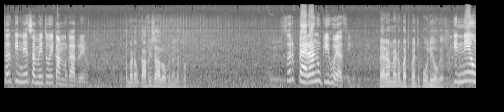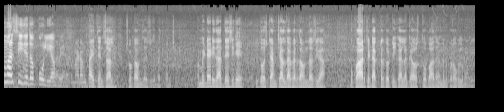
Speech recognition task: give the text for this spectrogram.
ਸਰ ਕਿੰਨੇ ਸਮੇਂ ਤੋਂ ਇਹ ਕੰਮ ਕਰ ਰਹੇ ਹੋ? ਤਾਂ ਮੈਡਮ ਕਾਫੀ ਸਾਲ ਹੋ ਗਏ ਨੇ ਲਗਭਗ। ਸਰ ਪੈਰਾਂ ਨੂੰ ਕੀ ਹੋਇਆ ਸੀ? ਪੈਰਾਂ ਮੈਡਮ ਬਚਪਨ 'ਚ ਪੋਲੀਓ ਹੋ ਗਿਆ ਸੀ। ਕਿੰਨੀ ਉਮਰ ਸੀ ਜਦੋਂ ਪੋਲੀਆ ਹੋਇਆ? ਮੈਡਮ 2.5 3 ਸਾਲ ਛੋਟਾ ਹੁੰਦਾ ਸੀਗਾ ਬਚਪਨ 'ਚ। ਮੰਮੀ ਡੈਡੀ ਦੱਸਦੇ ਸੀਗੇ ਕਿ ਤੂੰ ਉਸ ਟਾਈਮ ਚੱਲਦਾ ਫਿਰਦਾ ਹੁੰਦਾ ਸੀਗਾ। ਬੁਖਾਰ 'ਚ ਡਾਕਟਰ ਤੋਂ ਟੀਕਾ ਲੱਗਿਆ ਉਸ ਤੋਂ ਬਾਅਦ ਮੈਨੂੰ ਪ੍ਰੋਬਲਮ ਹੋ ਗਈ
